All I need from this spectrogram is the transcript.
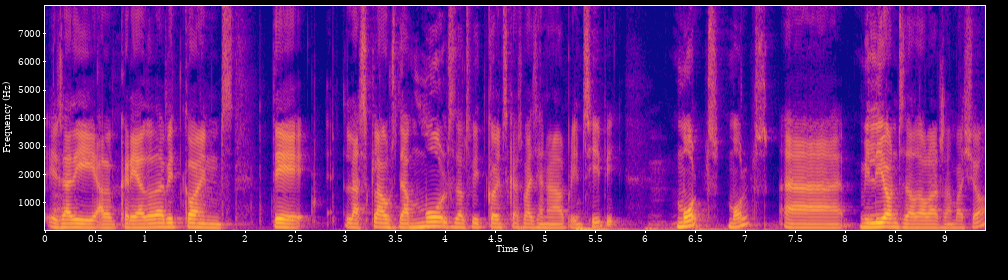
és a dir, el creador de bitcoins té les claus de molts dels bitcoins que es va generar al principi, molts, molts, eh, milions de dòlars amb això,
